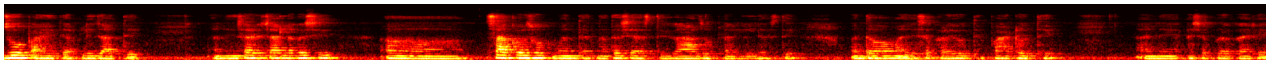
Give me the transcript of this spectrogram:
झोप आहे ती आपली जाते. आणि साडेचारला कशी साखर झोप म्हणतात ना तशी असते गार झोप लागलेली असते. पण तेव्हा माझी सकाळी होते पाठ होते. आणि अशा प्रकारे.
